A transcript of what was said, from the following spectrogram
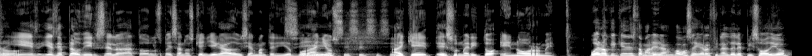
Claro. Y es, y es de aplaudirse a, todos los paisanos que han llegado y se han mantenido por años. Sí, sí, sí, sí. Hay que, es un mérito enorme. Bueno, ¿qué queda de esta manera? Vamos a llegar al final del episodio.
